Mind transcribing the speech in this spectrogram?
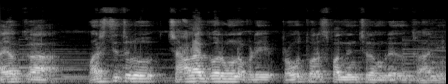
ఆ యొక్క పరిస్థితులు చాలా ఘోరం ఉన్నప్పటికీ ప్రభుత్వాలు స్పందించడం లేదు కానీ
